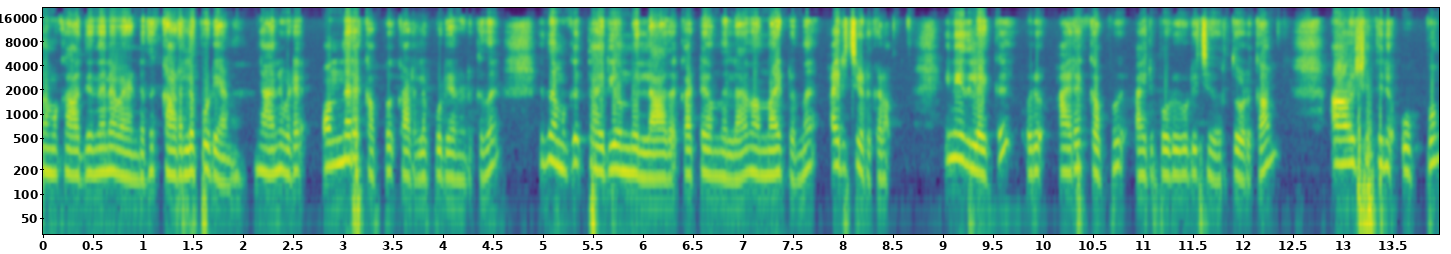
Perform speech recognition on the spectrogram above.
നമുക്ക് ആദ്യം തന്നെ വേണ്ടത് കടലപ്പൊടിയാണ്. ഞാനിവിടെ ഒന്നര കപ്പ് കടലപ്പൊടിയാണ് എടുക്കുന്നത്. ഇത് നമുക്ക് തരിയൊന്നുമില്ലാതെ കട്ടയൊന്നുമില്ലാതെ നന്നായിട്ടൊന്ന് അരിച്ചെടുക്കണം. ഇനി ഇതിലേക്ക് ഒരു അര കപ്പ് അരിപ്പൊടി കൂടി ചേർത്ത് കൊടുക്കാം. ആവശ്യത്തിന് ഉപ്പും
